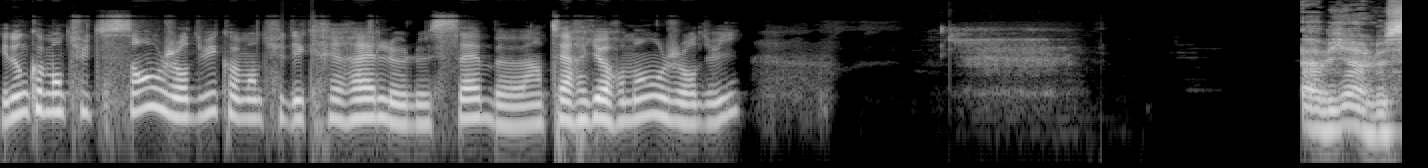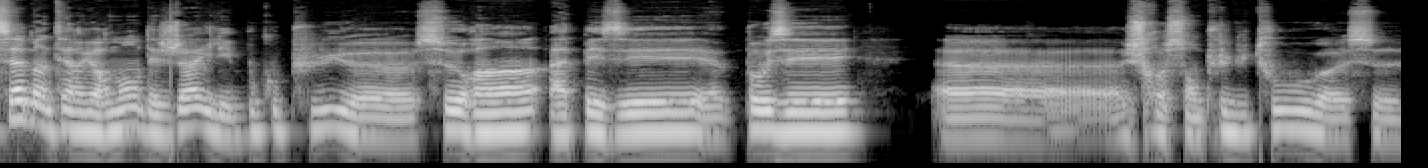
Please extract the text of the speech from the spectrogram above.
et donc comment tu te sens aujourd'hui? Comment tu décrirais le le Seb, heu, intérieurement aujourd'hui? Ah bien, le Seb intérieurement déjà, il est beaucoup plus, serein, apaisé, posé. Heu, je ressens plus du tout, ce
